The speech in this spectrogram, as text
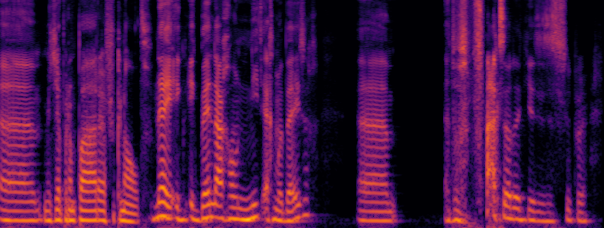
Uh, Want je hebt er een paar verknald. Nee, ik, ik ben daar gewoon niet echt mee bezig. Uh, het was vaak zo dat je, super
